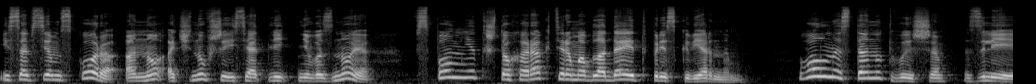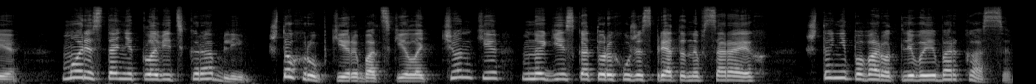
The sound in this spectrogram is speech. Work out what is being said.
и совсем скоро оно, очнувшееся от летнего зноя, вспомнит, что характером обладает прескверным. Волны станут выше, злее, море станет ловить корабли, что хрупкие рыбацкие лодчонки, многие из которых уже спрятаны в сараях, что неповоротливые баркасы.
